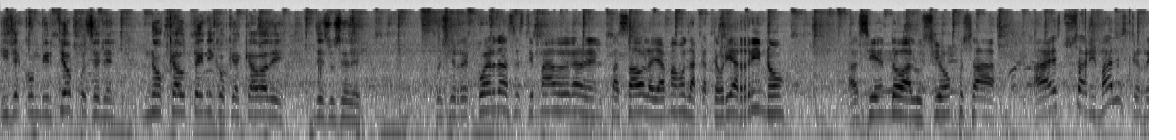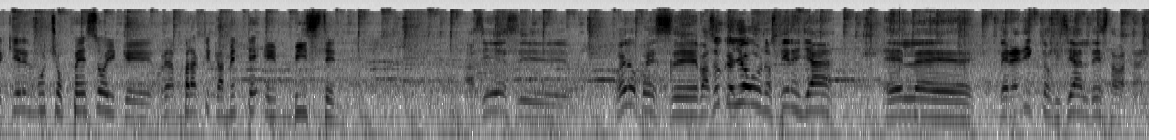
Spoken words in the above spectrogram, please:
y se convirtió pues en el knockout técnico que acaba de suceder. Pues si recuerdas, estimado Edgar, en el pasado la llamamos la categoría Rino, haciendo alusión pues a, a estos animales que requieren mucho peso y que prácticamente embisten. Así es. y, bueno, pues eh, Bazooka Joe nos tiene ya el eh, veredicto oficial de esta batalla.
